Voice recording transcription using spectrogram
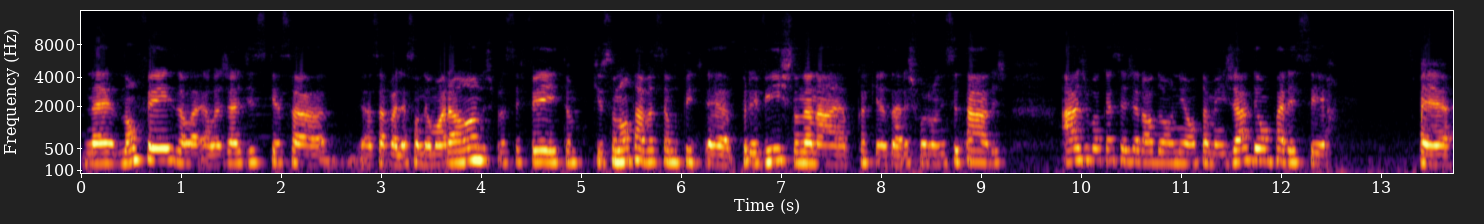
né, não fez, ela, ela já disse que essa, essa avaliação demora anos para ser feita, que isso não estava sendo é, previsto né, na época que as áreas foram licitadas. A Advocacia Geral da União também já deu um parecer é,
